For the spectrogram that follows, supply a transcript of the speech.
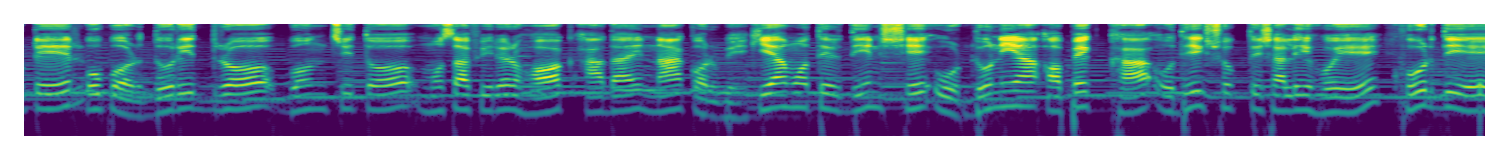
উটের উপর দরিদ্র, বঞ্চিত, মুসাফিরের হক আদায় না করবে, কিয়ামতের দিন সে উট দুনিয়া অপেক্ষা অধিক শক্তিশালী হয়ে খুর দিয়ে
